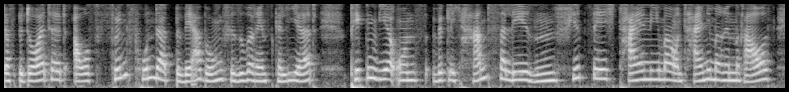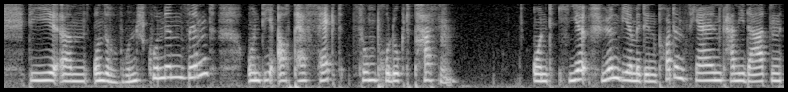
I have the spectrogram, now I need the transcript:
Das bedeutet, aus 500 Bewerbungen für Souverän skaliert picken wir uns wirklich handverlesen 40 Teilnehmer und Teilnehmerinnen raus, die ähm, unsere Wunschkunden sind und die auch perfekt zum Produkt passen. Und hier führen wir mit den potenziellen Kandidaten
